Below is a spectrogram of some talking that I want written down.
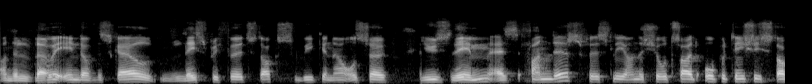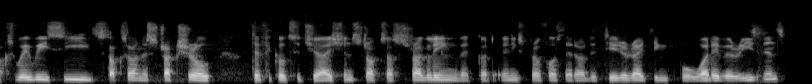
on the lower end of the scale, less preferred stocks, we can now also use them as funders, firstly on the short side, or potentially stocks where we see stocks are on a structural difficult situation. Stocks are struggling. They've got earnings profiles that are deteriorating for whatever reasons.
